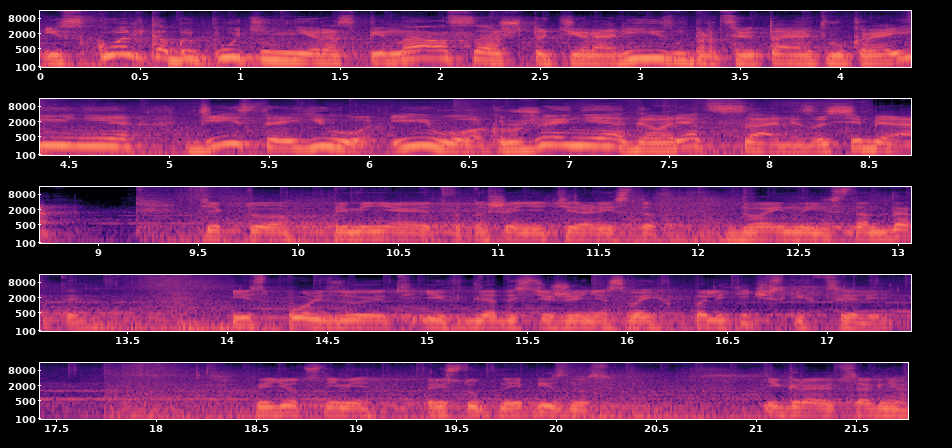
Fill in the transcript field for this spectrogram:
И сколько бы Путин не распинался, что терроризм процветает в Украине, действия его и его окружения говорят сами за себя. Те, кто применяет в отношении террористов двойные стандарты, использует их для достижения своих политических целей, ведет с ними преступный бизнес, играют с огнем.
